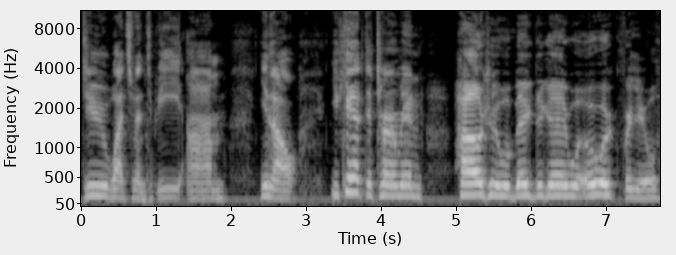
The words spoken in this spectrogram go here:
do, what it's meant to be. Um, you know, you can't determine how to make the game work for you.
